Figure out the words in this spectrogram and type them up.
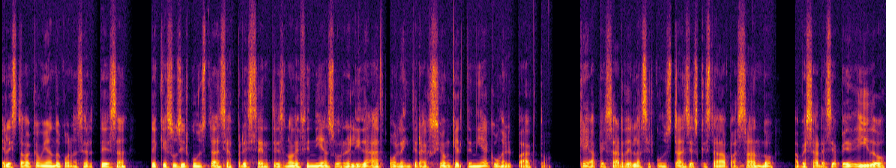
Él estaba caminando con la certeza de que sus circunstancias presentes no defendían su realidad o la interacción que él tenía con el pacto, que a pesar de las circunstancias que estaba pasando, a pesar de ese pedido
